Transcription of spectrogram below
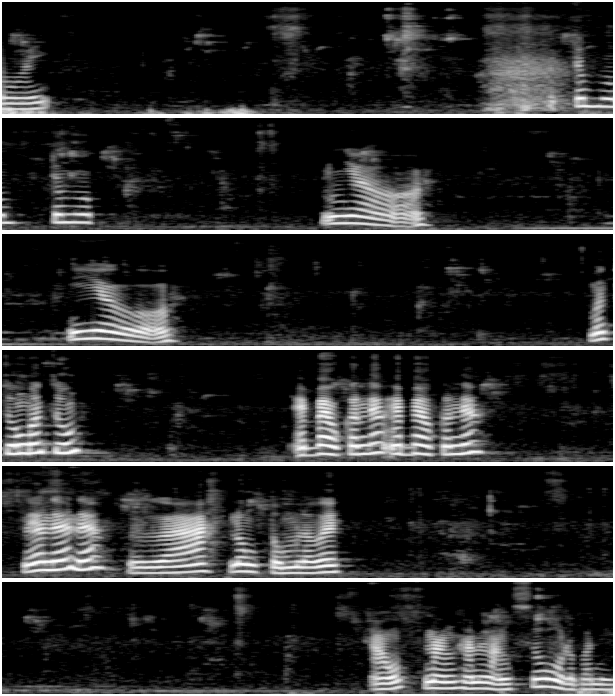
น้อย ตุ้มมุมตุ้มมุมเย่อเย่อบนสูงบนสูงแอบแบวกันแล้วแอบแบวกันแล้วเร็วเร็วเร็วเออลงตุ่มแล้วเว้ยเอานั่งหันหลังสู้หรือปะนี่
